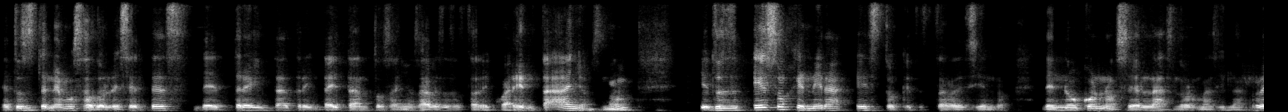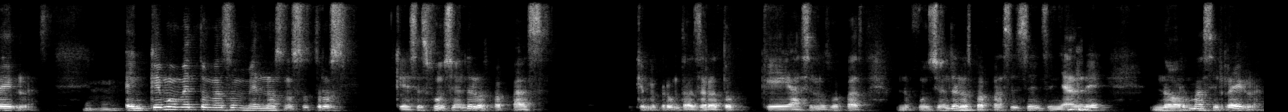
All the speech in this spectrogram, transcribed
Entonces tenemos adolescentes de 30, 30 y tantos años, a veces hasta de 40 años, ¿no? Y entonces eso genera esto que te estaba diciendo, de no conocer las normas y las reglas. ¿En qué momento más o menos nosotros, que esa es función de los papás, que me preguntaba hace rato, ¿qué hacen los papás? La función de los papás es enseñarle normas y reglas.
